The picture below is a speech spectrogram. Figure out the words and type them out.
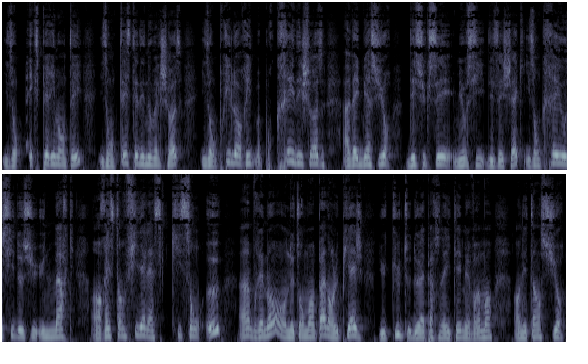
ils ont expérimenté, ils ont testé des nouvelles choses, ils ont pris leur rythme pour créer des choses avec bien sûr des succès, mais aussi des échecs, ils ont créé aussi dessus une marque en restant fidèles à ce qui sont eux, Hein, vraiment en ne tombant pas dans le piège du culte de la personnalité, mais vraiment en étant sur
